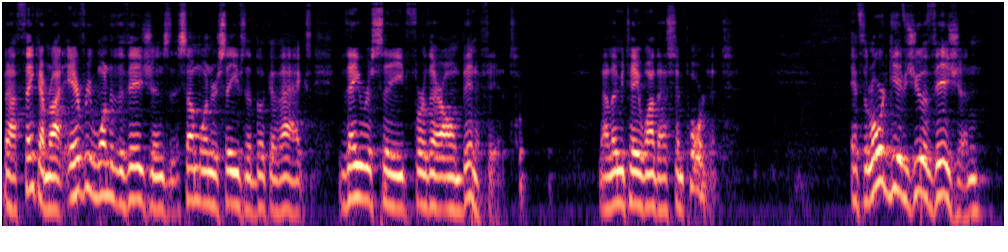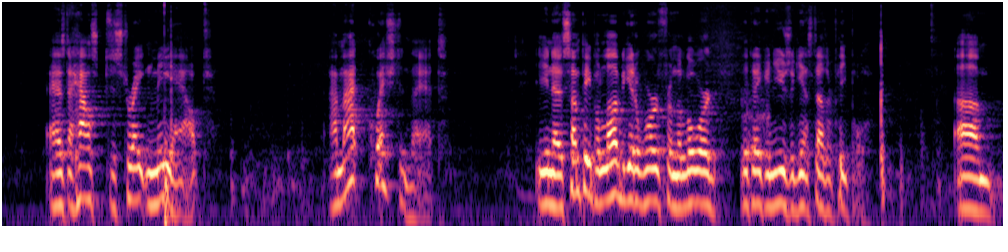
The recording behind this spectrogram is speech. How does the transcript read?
but I think I'm right. Every one of the visions that someone receives in the book of Acts, they received for their own benefit. Now, let me tell you why that's important. If the Lord gives you a vision as to how to straighten me out, I might question that. You know, some people love to get a word from the Lord that they can use against other people. Um,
